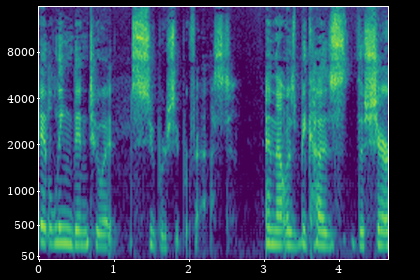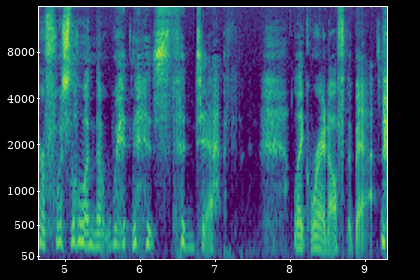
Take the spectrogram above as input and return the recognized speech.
it leaned into it super, super fast. And that was because the sheriff was the one that witnessed the death, like right off the bat.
